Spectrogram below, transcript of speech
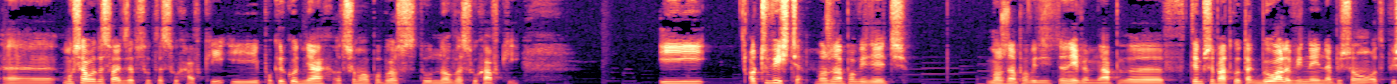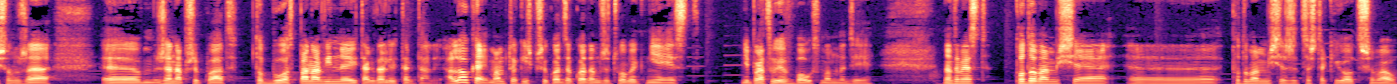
E, musiał odesłać zepsute słuchawki i po kilku dniach otrzymał po prostu nowe słuchawki. I oczywiście, można powiedzieć, można powiedzieć, no nie wiem, na, e, w tym przypadku tak było, ale w innej napiszą, odpiszą, że, e, że na przykład to było z pana winy i tak dalej, i tak dalej. Ale okej, okay, mam tu jakiś przykład, zakładam, że człowiek nie jest, nie pracuje w Bose, mam nadzieję. Natomiast podoba mi się, e, podoba mi się, że coś takiego otrzymał.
